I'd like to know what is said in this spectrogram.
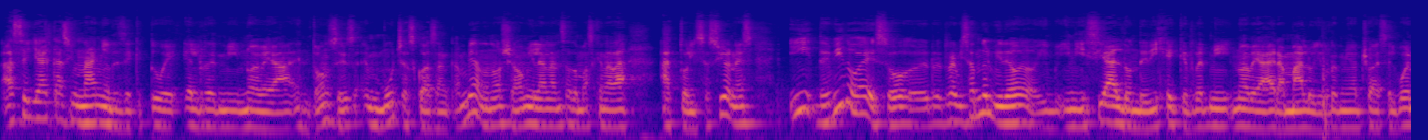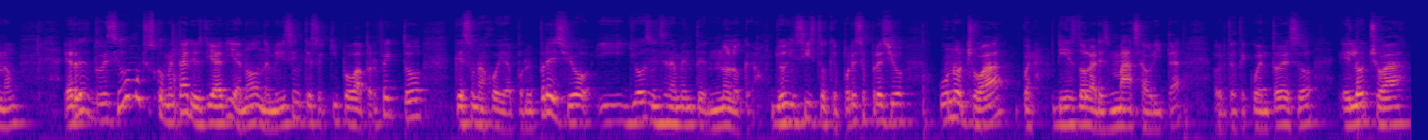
hace ya casi un año desde que tuve el Redmi 9A, entonces muchas cosas han cambiado, ¿no? Xiaomi le ha lanzado más que nada actualizaciones y debido a eso, revisando el video inicial donde dije que el Redmi 9A era malo y el Redmi 8A es el bueno, recibo muchos comentarios día a día, ¿no? Donde me dicen que su equipo va perfecto, que es una joya por el precio y yo sinceramente no lo creo. Yo insisto que por ese precio un 8A, bueno, 10 dólares más ahorita, ahorita te cuento eso, el 8A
